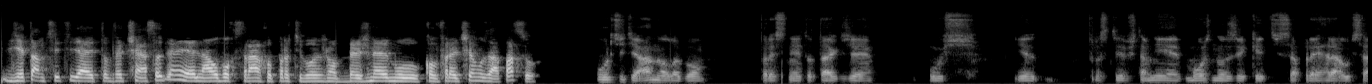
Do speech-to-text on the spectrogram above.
Je tam cítiť aj to väčšie nasadenie na oboch stranách oproti možno bežnému konferenčnému zápasu? Určite áno, lebo presne je to tak, že už je proste už tam nie je možnosť, že keď sa prehrá, už sa,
